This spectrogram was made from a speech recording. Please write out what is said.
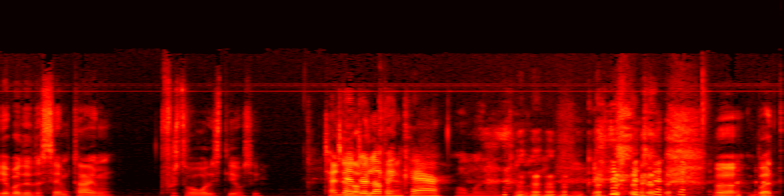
Yeah, but at the same time, first of all, what is TLC? Tender, Tender loving, loving care. care. Oh my god. okay. uh, but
